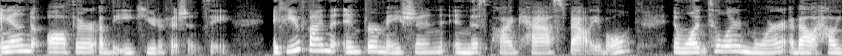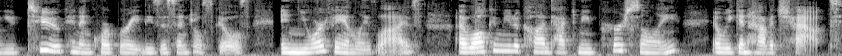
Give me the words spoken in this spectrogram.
and author of The EQ Deficiency. If you find the information in this podcast valuable and want to learn more about how you too can incorporate these essential skills in your family's lives, I welcome you to contact me personally and we can have a chat.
